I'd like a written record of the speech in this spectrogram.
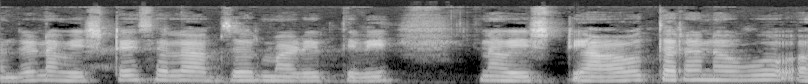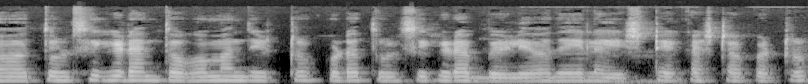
ಅಂದರೆ ನಾವು ಎಷ್ಟೇ ಸಲ ಅಬ್ಸರ್ವ್ ಮಾಡಿರ್ತೀವಿ, ನಾವು ಎಷ್ಟು, ಯಾವ ಥರ ನಾವು ತುಳಸಿ ಗಿಡನ ತೊಗೊಂಬಂದಿಟ್ಟರು ಕೂಡ ತುಳಸಿ ಗಿಡ ಬೆಳೆಯೋದೇ ಇಲ್ಲ, ಎಷ್ಟೇ ಕಷ್ಟಪಟ್ಟರು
